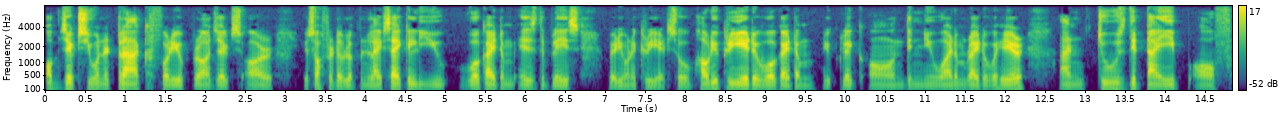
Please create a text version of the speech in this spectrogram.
objects you want to track for your projects or your software development lifecycle you work item is the place where you want to create so how do you create a work item you click on the new item right over here and choose the type of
